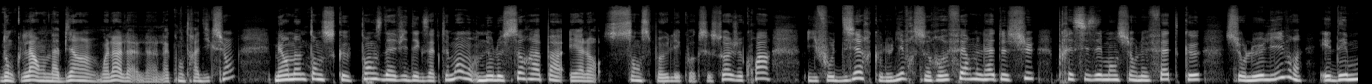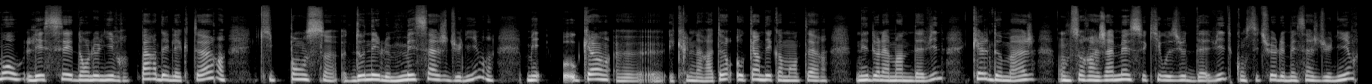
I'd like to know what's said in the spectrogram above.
Donc là, on a bien voilà la, contradiction. Mais en même temps, ce que pense David exactement, on ne le saura pas. Et alors, sans spoiler quoi que ce soit, je crois, il faut dire que le livre se referme là-dessus, précisément sur le fait que sur le livre et des mots laissés dans le livre par des lecteurs qui pensent donner le message du livre, mais aucun, euh, écrit le narrateur, aucun des commentaires n'est de la main de David. Quel dommage, on ne saura jamais ce qui, aux yeux de David, constituait le message du livre,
